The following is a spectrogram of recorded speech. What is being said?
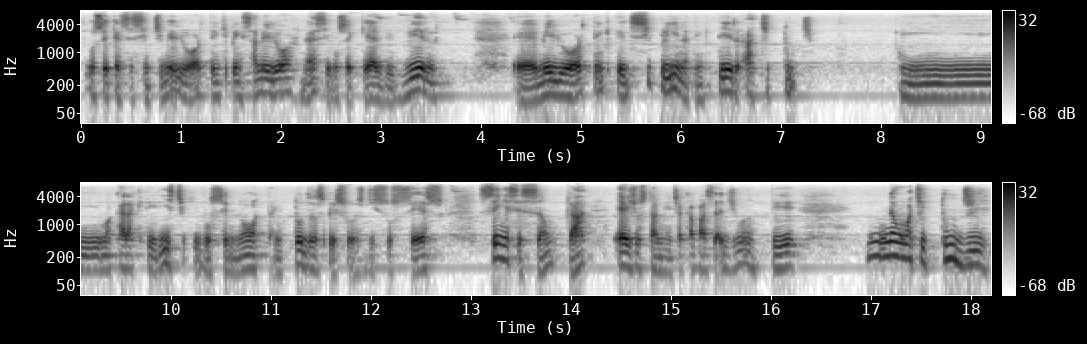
Se você quer se sentir melhor, tem que pensar melhor. Né? Se você quer viver é, melhor, tem que ter disciplina, tem que ter atitude. E uma característica que você nota em todas as pessoas de sucesso, sem exceção, tá? é justamente a capacidade de manter não uma atitude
